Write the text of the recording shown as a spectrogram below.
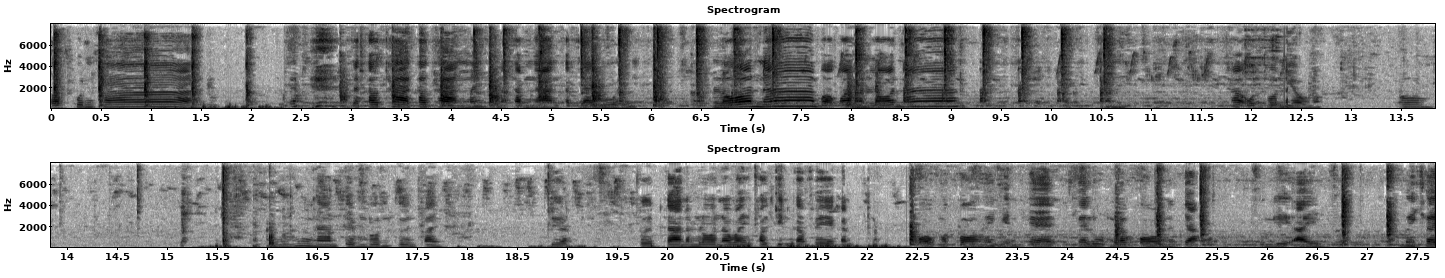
ขอบคุณค่ะ จะเข้าท่าเข้าทางไหมมาทำงานกับยายบวยเนี่ยร้อนนะ บอกว่ามันร้อนนะมันถ้าอดทนเดียวเนาะโอ้หือน้ำเต็มล้นเกินไป เดือด เปิดการน้ำร้อนเอาไว้เขากินกาแฟกันปอกมะกอให้เห็นแค่แค่ลูกมะละกอนะจ๊ะคุณเอไอไม่ใช่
